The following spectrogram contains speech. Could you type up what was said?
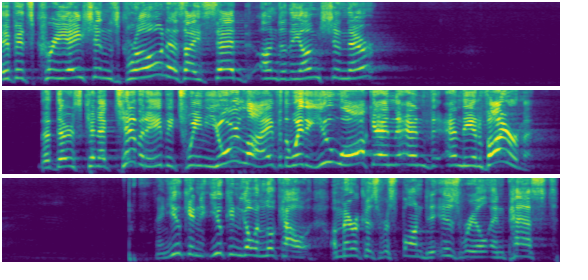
If it's creation's groan, as I said under the unction there, that there's connectivity between your life and the way that you walk and, and, and the environment. And you can, you can go and look how America's responded to Israel in past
